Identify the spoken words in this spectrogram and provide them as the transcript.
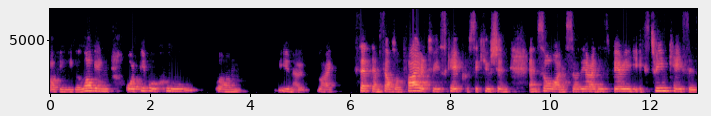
of illegal logging or people who, um, you know, like set themselves on fire to escape persecution and so on. So there are these very extreme cases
